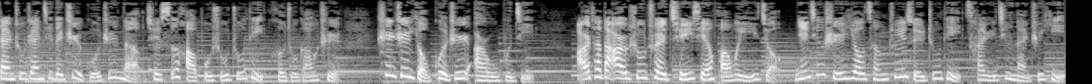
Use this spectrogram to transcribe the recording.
但朱瞻基的治国之能却丝毫不输朱棣和朱高炽，甚至有过之而无不及。而他的二叔却群衔皇位已久，年轻时又曾追随朱棣参与靖难之役，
